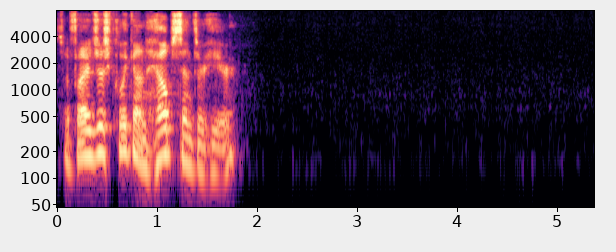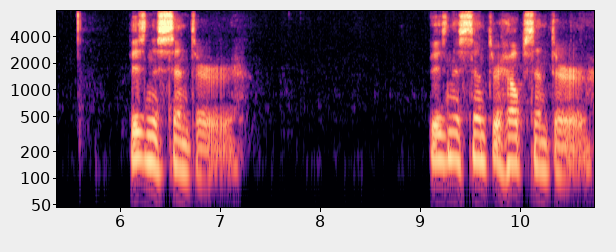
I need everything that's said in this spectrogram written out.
so if I just click on help center here business center. Business center help center.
